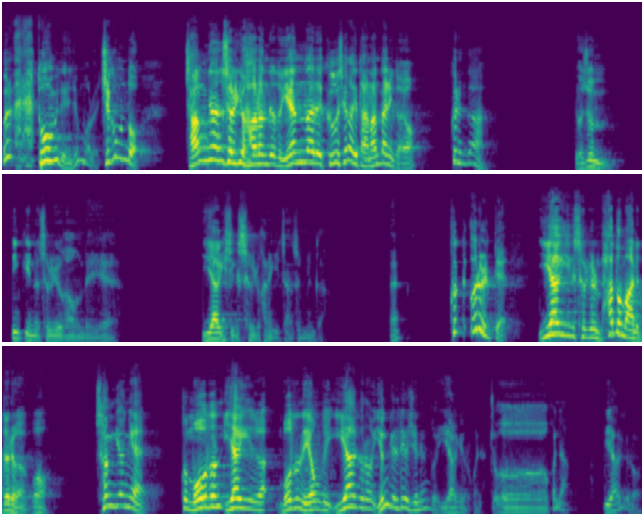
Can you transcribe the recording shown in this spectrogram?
얼마나 도움이 되는지 몰라요. 지금도 작년 설교 하는데도 옛날에 그 생각이 다 난다니까요. 그러니까 요즘 인기 있는 설교 가운데에 이야기식 설교하는 게 있지 않습니까? 예? 그때 어릴 때 이야기식 설교를 하도 많이 들어가고 성경에 그 모든 이야기가 모든 내용들이 이야기로 연결되어지는 거예요. 이야기로 그냥 쭉 그냥 이야기로.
